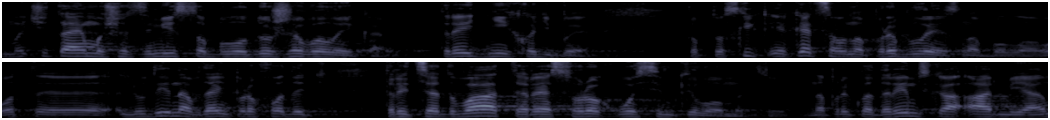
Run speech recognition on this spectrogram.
Ми читаємо, що це місто було дуже велике, три дні ходьби. Тобто, скільки яке це воно приблизно було? От е, людина в день проходить 32-48 кілометрів. Наприклад, римська армія,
